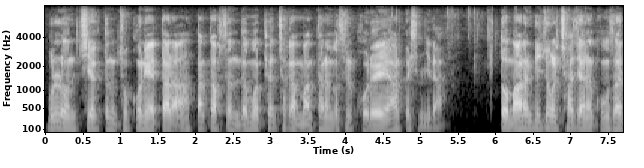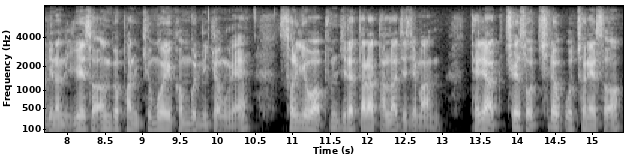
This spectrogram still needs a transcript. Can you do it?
물론 지역 등 조건에 따라 땅값은 너무 편차가 많다는 것을 고려해야 할 것입니다. 또 많은 비중을 차지하는 공사비는 위에서 언급한 규모의 건물인 경우에 설계와 품질에 따라 달라지지만 대략 최소 7억 5천에서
